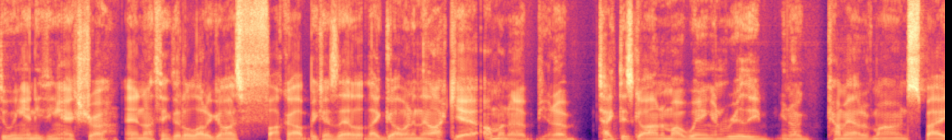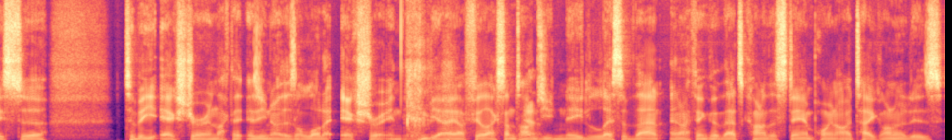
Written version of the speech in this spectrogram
doing anything extra, and I think that a lot of guys fuck up because they they go in and they're like, yeah, I'm gonna you know take this guy under my wing and really you know come out of my own space to to be extra and like that, as you know there's a lot of extra in the NBA I feel like sometimes you need less of that and I think that that's kind of the standpoint I take on it is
